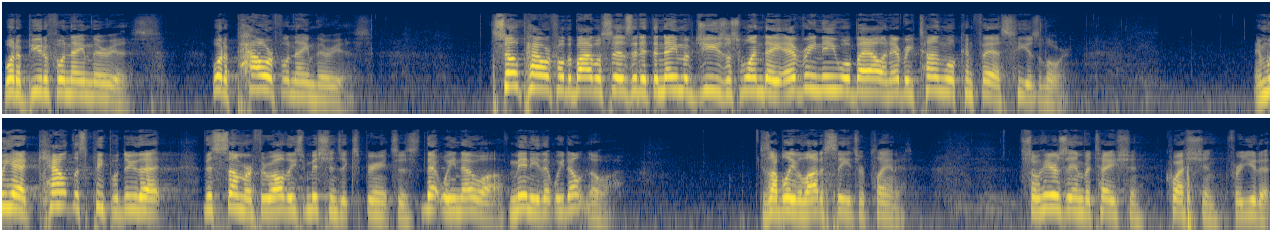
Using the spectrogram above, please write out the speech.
What a beautiful name there is. What a powerful name there is. So powerful, the Bible says that at the name of Jesus, one day every knee will bow and every tongue will confess He is Lord. And we had countless people do that this summer through all these missions experiences that we know of, many that we don't know of. Because I believe a lot of seeds are planted. So here's the invitation question for you to,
